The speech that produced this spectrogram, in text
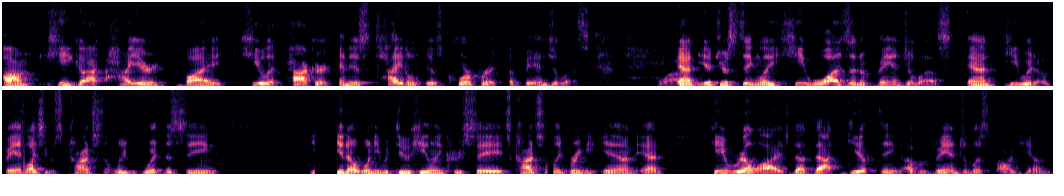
Um, he got hired by Hewlett Packard, and his title is corporate evangelist. Wow. And interestingly, he was an evangelist, and he would evangelize. He was constantly witnessing, you know, when he would do healing crusades, constantly bringing in, and he realized that that gifting of evangelist on him.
